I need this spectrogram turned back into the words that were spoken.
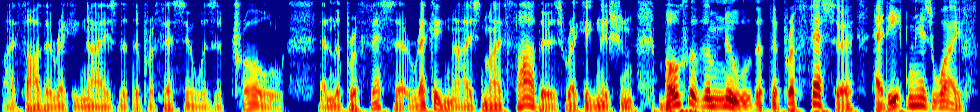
My father recognized that the professor was a troll, and the professor recognized my father's recognition. Both of them knew that the professor had eaten his wife.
